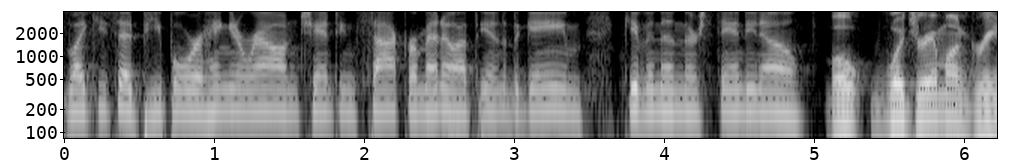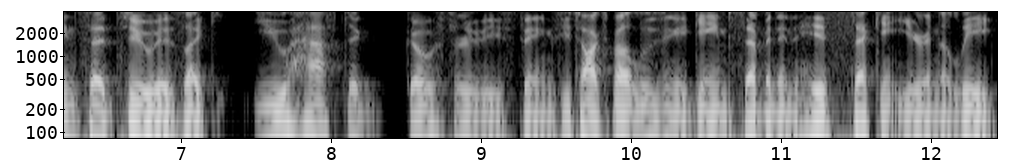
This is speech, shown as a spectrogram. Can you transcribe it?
like you said people were hanging around chanting Sacramento at the end of the game giving them their standing O. Well, what Draymond Green said too is like you have to go through these things. He talked about losing a game seven in his second year in the league.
